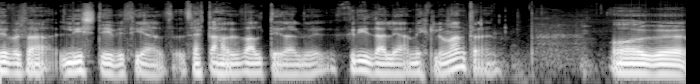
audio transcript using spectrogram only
hefur það líst yfir því að þetta hafi valdið alveg gríðarlega miklu vandræðin og uh,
